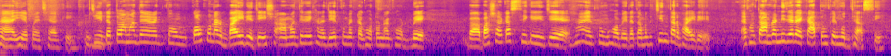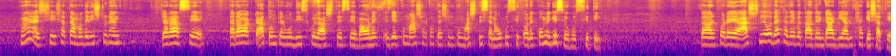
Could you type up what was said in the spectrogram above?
হ্যাঁ ইয়ে পেয়েছে আর কি। জি এটা তো আমাদের একদম কল্পনার বাইরে যে আমাদের এখানে যে এরকম একটা ঘটনা ঘটবে বা বাসার কাছ থেকে যে হ্যাঁ এরকম হবে এটা তো আমাদের চিন্তার বাইরে। এখন তো আমরা নিজেরা একটা আতঙ্কের মধ্যে আছি। হ্যাঁ সেই সাথে আমাদের স্টুডেন্ট যারা আছে তারাও একটা আতঙ্কের মধ্যে স্কুলে আসতেছে বা অনেক যেরকম আসার কথা সেরকম আসতেছে না উপস্থিতি অনেক কমে গেছে উপস্থিতি। তারপরে আসলেও দেখা যাবে তাদের গার্ডিয়ান থাকে সাথে।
